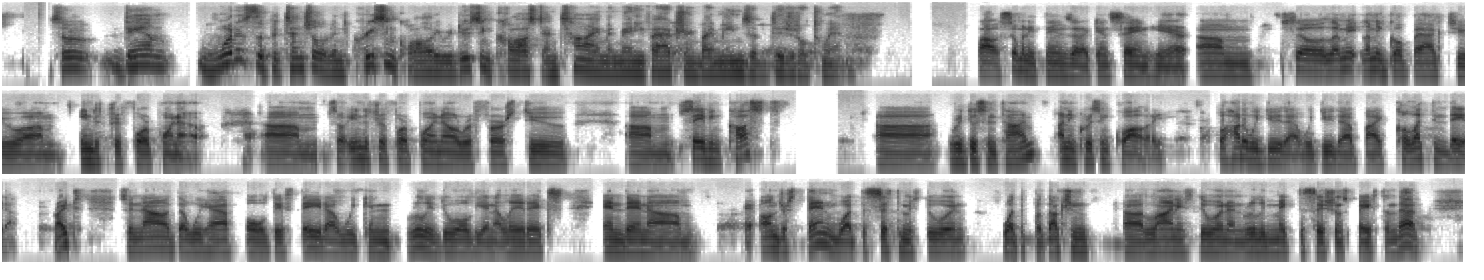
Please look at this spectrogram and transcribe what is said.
So, Dan, what is the potential of increasing quality, reducing cost and time in manufacturing by means of digital twin? Wow, so many things that I can say in here. Um, so let me let me go back to um, Industry 4.0. Um, so Industry 4.0 refers to um, saving cost, uh, reducing time, and increasing quality. So how do we do that? We do that by collecting data, right? So now that we have all this data, we can really do all the analytics and then um, understand what the system is doing, what the production uh, line is doing, and really make decisions based on that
